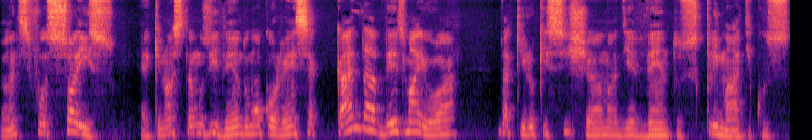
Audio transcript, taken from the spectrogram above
Antes fosse só isso. É que nós estamos vivendo uma ocorrência cada vez maior daquilo que se chama de eventos climáticos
